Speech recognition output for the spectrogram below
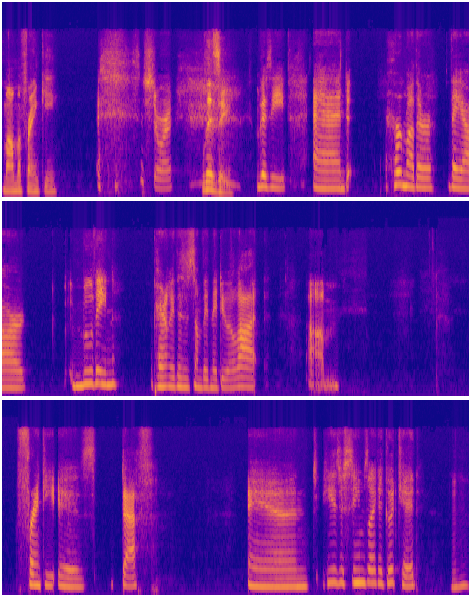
Mama Frankie, sure Lizzie. Lizzie, and her mother. They are moving. Apparently, this is something they do a lot. Um, Frankie is deaf, and he just seems like a good kid. Mhm.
